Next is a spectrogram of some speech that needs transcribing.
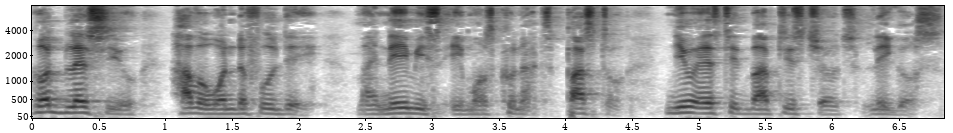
God bless you. Have a wonderful day. My name is Amos Kunat, Pastor, New Estate Baptist Church, Lagos.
